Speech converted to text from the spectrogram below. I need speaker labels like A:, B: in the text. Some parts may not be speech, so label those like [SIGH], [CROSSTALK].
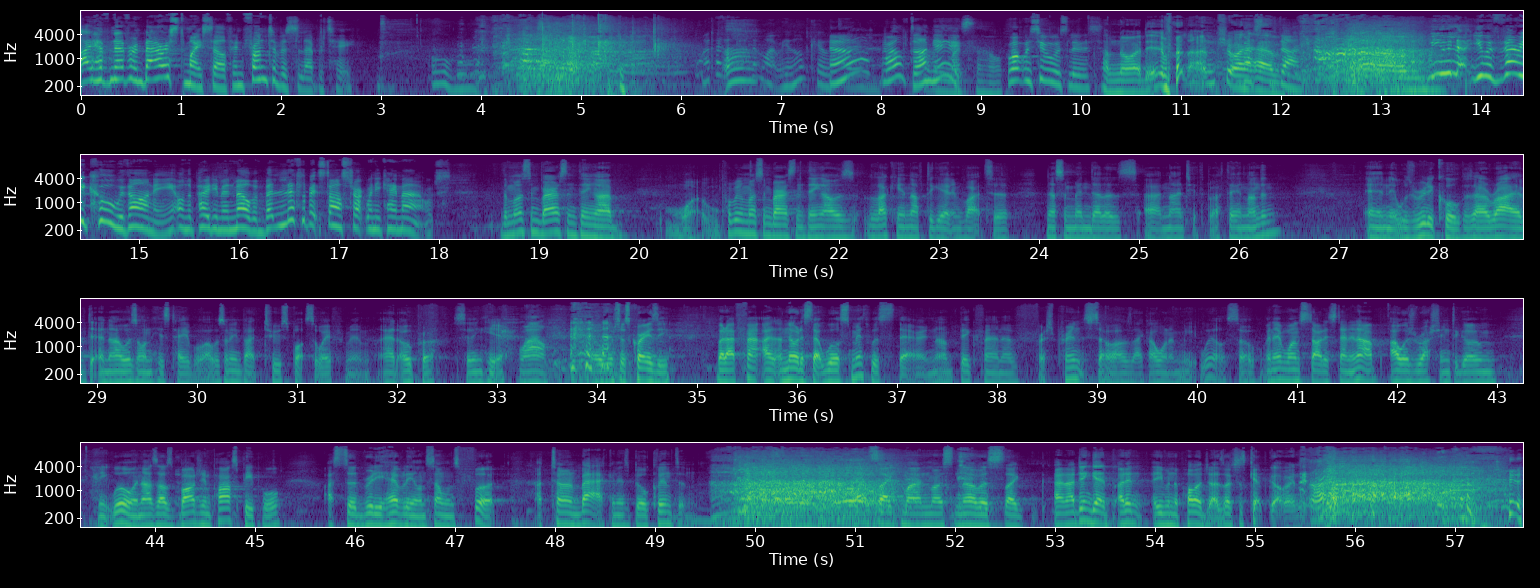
A: I have never embarrassed myself in front of a celebrity. [LAUGHS]
B: I don't think that might be not guilty.
A: Yeah, well done, you.
C: myself.
A: What was yours, Lewis?
C: I have no idea, [LAUGHS] but I'm sure I
A: have
C: have.
A: done. well, you, you were very cool with Arnie on the podium in Melbourne, but a little bit starstruck when he came out.
C: The most embarrassing thing I, probably the most embarrassing thing, I was lucky enough to get invited to Nelson Mandela's uh, 90th birthday in London. And it was really cool because I arrived and I was on his table. I was only like two spots away from him. I had Oprah sitting here,
D: Wow.
C: uh, which was crazy. But I, found, I noticed that Will Smith was there, and I'm a big fan of Fresh Prince, so I was like, I want to meet Will. So when everyone started standing up, I was rushing to go and meet Will. And as I was barging past people, I stood really heavily on someone's foot. I turned back, and it's Bill Clinton. So [GASPS] that's like my most nervous, like, and I didn't get, I didn't even apologize. I just kept going. [LAUGHS]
